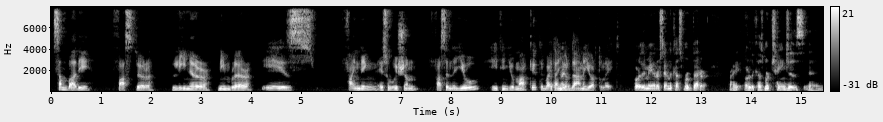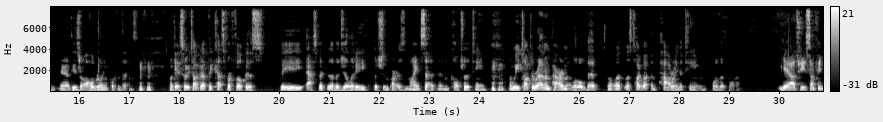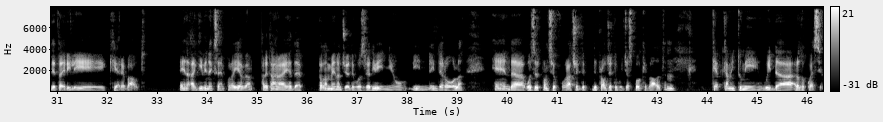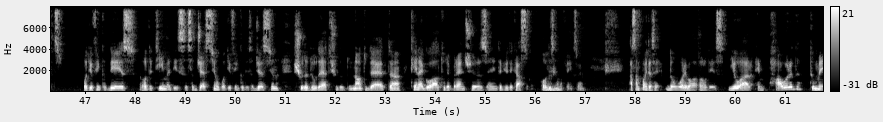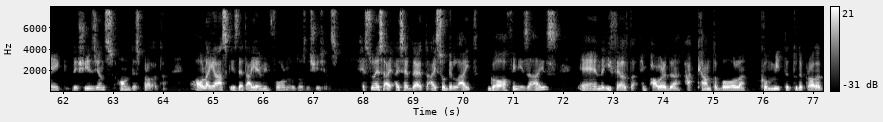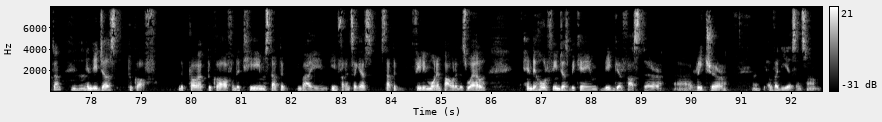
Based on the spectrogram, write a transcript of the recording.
somebody faster leaner nimbler is finding a solution faster than you hitting your market by the time Right. you're done you are too late Or they may understand the customer better, right? Or the customer changes. And you know, these are all really important things. okay, so we talked about the customer focus, the aspect of agility, which in part is mindset and culture of the team. Mm-hmm. And we talked around empowerment a little bit. Well, let, let's talk about empowering the team a little bit more. Yeah, actually, it's something that I really care about. And I give you an example. I have a, at the time I had a product manager that was relatively new in in the role, and uh, was responsible for actually the, the project that we just spoke about. Kept coming to me with uh, a lot of questions. What do you think of this? Or the team had this suggestion. What do you think of this suggestion? Should I do that? Should I do not do that? Uh, can I go out to the branches and interview the customer? All these kind of things. Right? at some point I say, don't worry about all this. You are empowered to make decisions on this product. All I ask is that I am informed of those decisions. As soon as I, I said that, I saw the light go off in his eyes and he felt empowered, accountable, committed to the product, and he just took off. The product took off. The team started by inference, I guess, started feeling more empowered as well, and the whole thing just became bigger, faster, uh, richer of ideas and so on.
